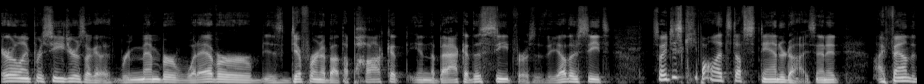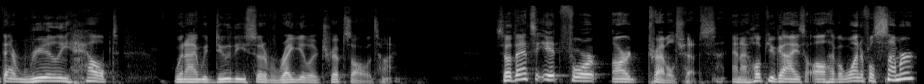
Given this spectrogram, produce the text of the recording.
airline procedures. I've got to remember whatever is different about the pocket in the back of this seat versus the other seats. So I just keep all that stuff standardized. And it, I found that that really helped when I would do these sort of regular trips all the time. So that's it for our travel trips. And I hope you guys all have a wonderful summer.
